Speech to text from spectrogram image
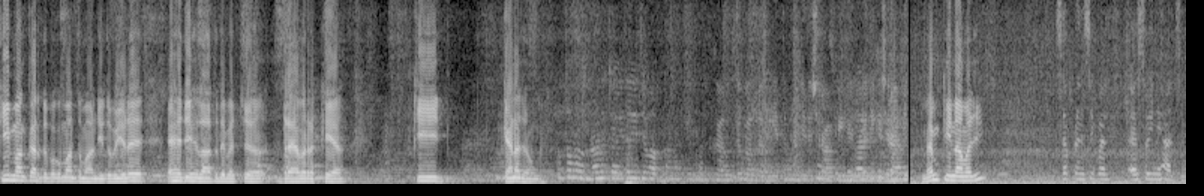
ਕੀ ਮੰਗ ਕਰਦੇ ਹੋ ਭਗਵੰਤ ਮਾਨ ਜੀ ਤੋਂ ਵੀ ਜਿਹੜੇ ਇਹੋ ਜਿਹੇ ਹਾਲਾਤ ਦੇ ਵਿੱਚ ਡਰਾਈਵਰ ਰੱਖੇ ਆ ਕੀ ਕਹਿਣਾ ਚਾਹੋਗੇ? ਉਹ ਤਾਂ ਹੁਣ ਉਹਨਾਂ ਨੂੰ ਚਾਹੀਦਾ ਜੀ ਜਵਾਕਾਂ ਨੂੰ ਕੀ ਕਰ ਮੈਮ ਕੀ ਨਾਮ ਹੈ ਜੀ? Sir principal SOE Nihal Singh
